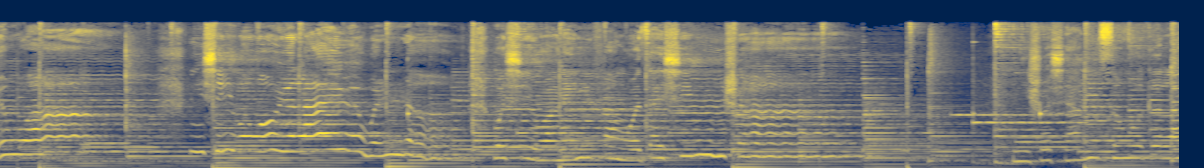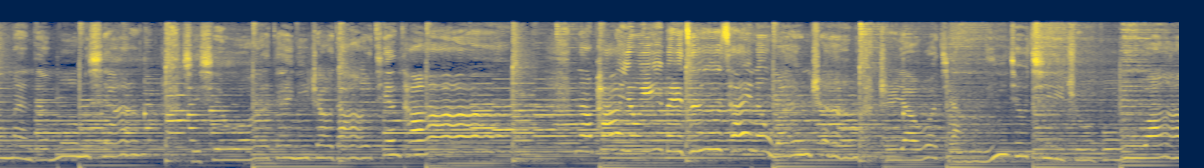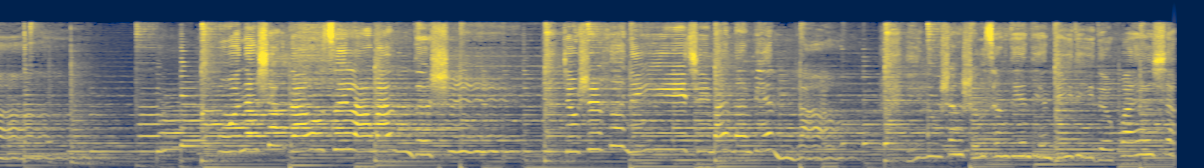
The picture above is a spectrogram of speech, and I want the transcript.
愿望。你希望我越来越温柔，我希望你放我在心上。你说想送我个浪漫的梦想，谢谢我带你找到天堂。哪怕用一辈子才能完成，只要我将，你数不忘。我能想到最浪漫的事，就是和你一起慢慢变老，一路上收藏点点滴滴的欢笑，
